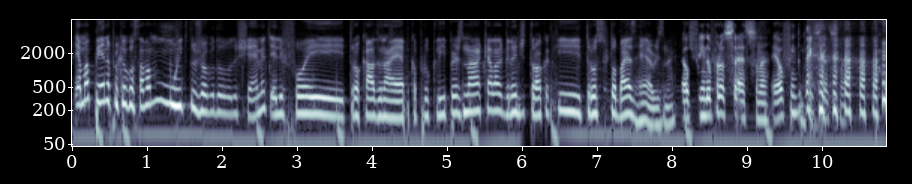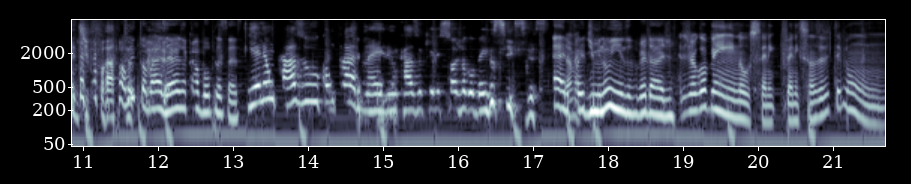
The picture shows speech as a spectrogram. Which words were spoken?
É uma pena porque eu gostava muito do jogo do, do Shamet. Ele foi trocado na época pro Clippers naquela grande troca que trouxe o Tobias Harris, né? É o fim do processo, né? É o fim do processo, né? de fato. Falou em Tobias Harris, acabou o processo. E ele é um caso contrário, né? Ele é um caso que ele só jogou bem no Sixers. É, ele foi diminuindo, verdade. Ele jogou bem no Phoenix Suns, ele teve um,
